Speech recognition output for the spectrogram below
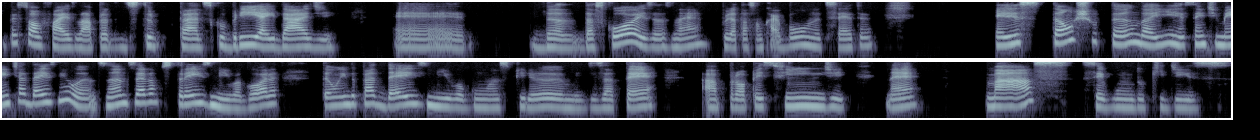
o pessoal faz lá para descobrir a idade é, da, das coisas, né? Por datação carbono, etc. Eles estão chutando aí recentemente a 10 mil anos. Antes eram uns 3 mil, agora estão indo para 10 mil, algumas pirâmides, até a própria esfinge, né? Mas, segundo o que diz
